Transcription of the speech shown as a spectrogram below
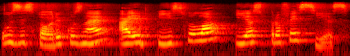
os históricos, né, a epístola e as profecias.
